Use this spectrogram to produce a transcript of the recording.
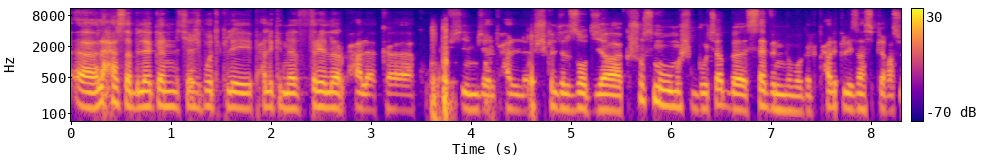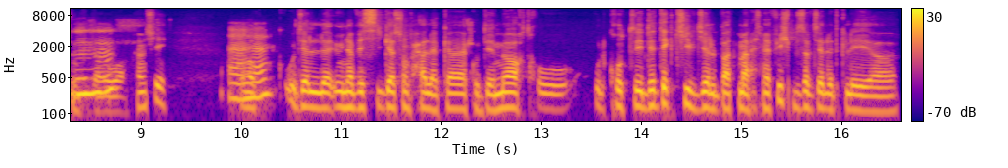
على حسب إلا كان تعجبو ديك les بحال كنا ال thriller بحال هكاك ولا فيلم ديال بحال الشكل ديال زودياك شنو سمو مشبوتة ب 7 هو قال لك بحال هكا les inspirations مهم. هو فهمتي وديال une investigation بحال هكاك و des meurtres وال côté détective ديال باتمان حيت ما فيش بزاف ديال هذوك les آه،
